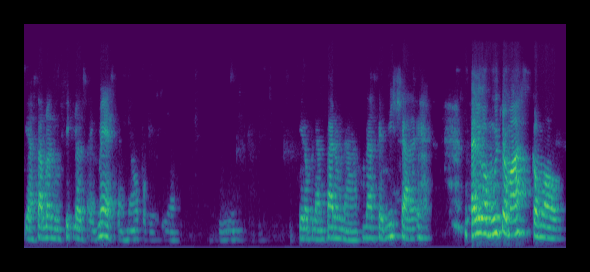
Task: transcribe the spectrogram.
y hacerlo en un ciclo de seis meses, ¿no? Porque digo, quiero plantar una, semilla de, algo mucho más como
